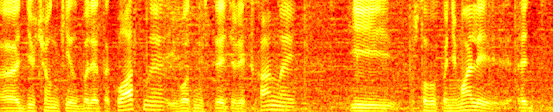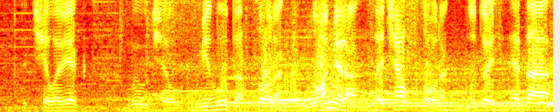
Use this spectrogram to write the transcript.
Э, девчонки из балета классные, и вот мы встретились с Ханной, и, чтобы вы понимали, э, человек выучил минута 40 номера за час 40. Ну, то есть это,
